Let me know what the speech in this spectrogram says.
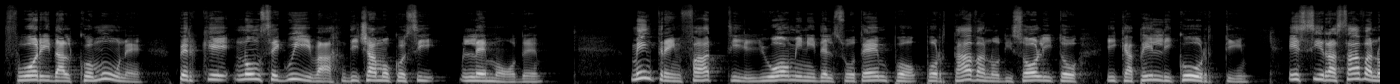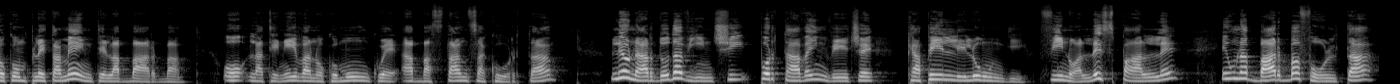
fuori dal comune, perché non seguiva, diciamo così, le mode. Mentre infatti gli uomini del suo tempo portavano di solito i capelli corti e si rasavano completamente la barba, o la tenevano comunque abbastanza corta, Leonardo da Vinci portava invece capelli lunghi fino alle spalle e una barba folta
